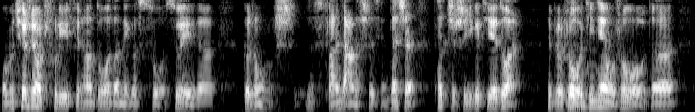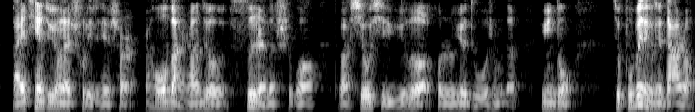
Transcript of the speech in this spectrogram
我们确实要处理非常多的那个琐碎的。各种事繁杂的事情，但是它只是一个阶段。就比如说，我今天我说我的白天就用来处理这些事儿，然后我晚上就私人的时光，对吧？休息、娱乐或者阅读什么的，运动就不被那个东西打扰。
